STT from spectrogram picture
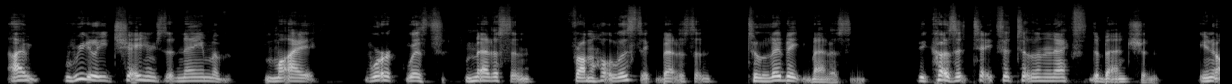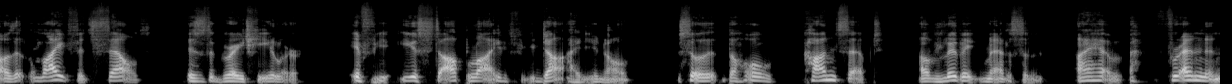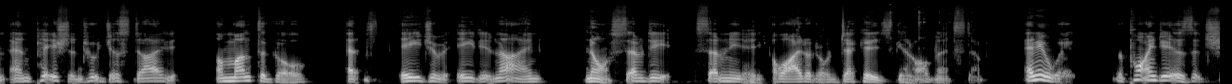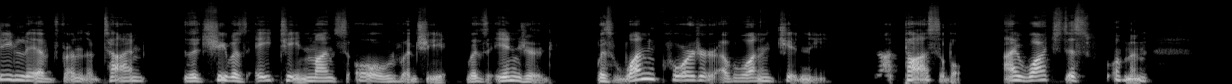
I really changed the name of my work with medicine from holistic medicine to living medicine because it takes it to the next dimension. You know, that life itself is the great healer. If you, stop life, you die, you know. So the whole concept of living medicine. I have a friend and, and patient who just died a month ago at age of 89. No, 70, 78. Oh, I don't know. Decades get all mixed up. Anyway, the point is that she lived from the time that she was 18 months old when she was injured with one quarter of one kidney. Not possible. I watched this woman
